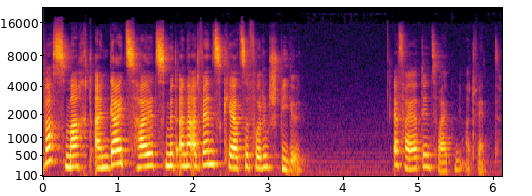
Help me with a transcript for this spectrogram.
Was macht ein Geizhals mit einer Adventskerze vor dem Spiegel? Er feiert den zweiten Advent.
